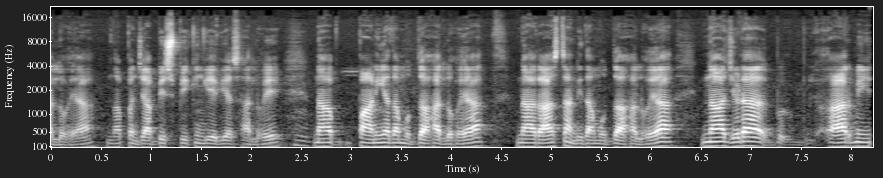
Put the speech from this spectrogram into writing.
ਹੱਲ ਹੋਇਆ ਨਾ ਪੰਜਾਬੀ ਸਪੀਕਿੰਗ ਏਰੀਆਸ ਹੱਲ ਹੋਏ ਨਾ ਪਾਣੀਆਂ ਦਾ ਮੁੱਦਾ ਹੱਲ ਹੋਇਆ ਨਾ ਰਾਜਧਾਨੀ ਦਾ ਮੁੱਦਾ ਹੱਲ ਹੋਇਆ ਨਾ ਜਿਹੜਾ ਆਰਮੀ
